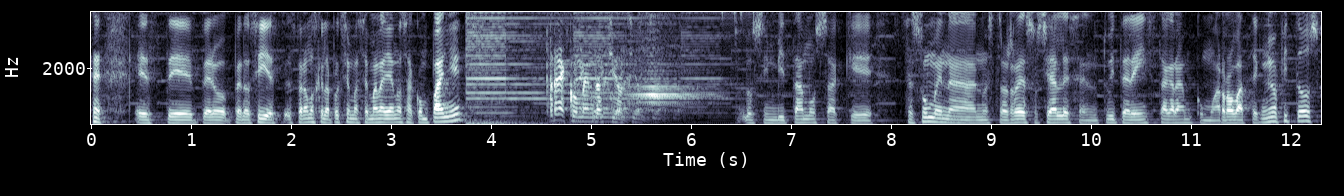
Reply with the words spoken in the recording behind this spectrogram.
este, pero, pero sí, esperamos que la próxima semana ya nos acompañe. Recomendaciones los invitamos a que se sumen a nuestras redes sociales en Twitter e Instagram como arroba tecnófitos.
